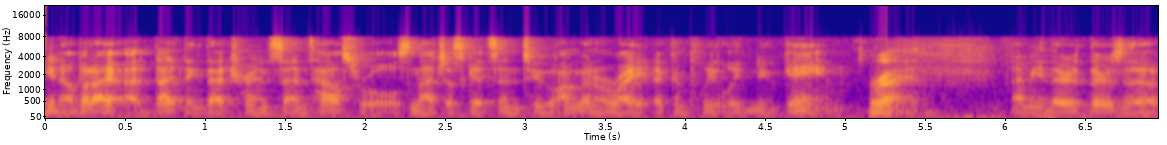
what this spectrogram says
you know, but I I think that transcends house rules, and that just gets into I'm going to write a completely new game. Right. I mean, there there's a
